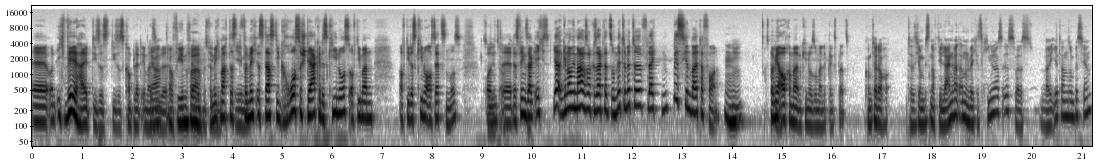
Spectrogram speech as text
Äh, und ich will halt dieses, dieses komplett immersive. Auf jeden Fall. Erlebnis. Für mich macht das, Eben. für mich ist das die große Stärke des Kinos, auf die man, auf die das Kino auch setzen muss. So und äh, deswegen sage ich, ja, genau wie Marius auch gesagt hat, so Mitte, Mitte, vielleicht ein bisschen weiter vorne. Mhm. Ist bei mir auch immer im Kino so mein Lieblingsplatz. Kommt halt auch tatsächlich auch ein bisschen auf die Leinwand an und welches Kino das ist, weil das variiert dann so ein bisschen.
